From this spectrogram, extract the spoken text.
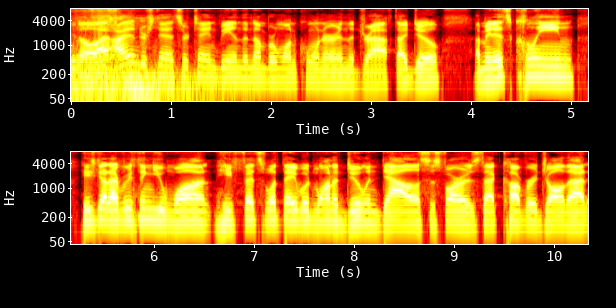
you know, I, I understand Surtain being the number one corner in the draft. I do. I mean, it's clean. He's got everything you want. He fits what they would want to do in Dallas as far as that coverage, all that.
